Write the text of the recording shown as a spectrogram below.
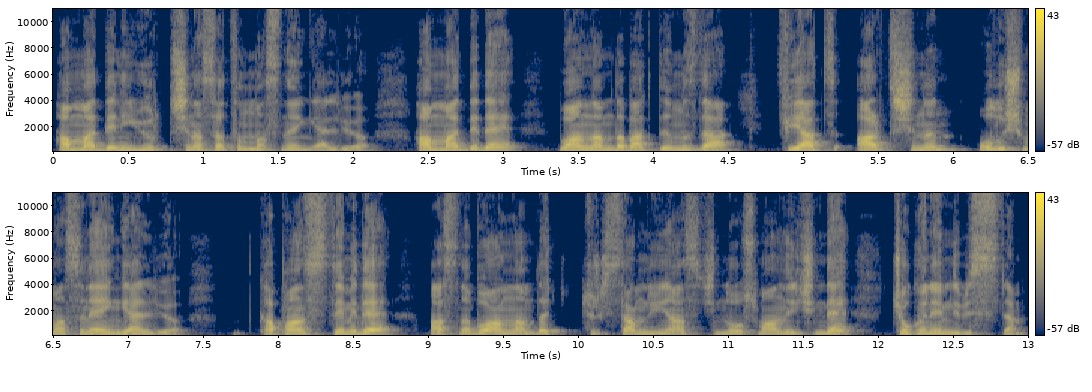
Ham maddenin yurt dışına satılmasını engelliyor. Ham maddede bu anlamda baktığımızda fiyat artışının oluşmasını engelliyor. Kapan sistemi de aslında bu anlamda Türk İslam dünyası içinde Osmanlı içinde çok önemli bir sistem.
